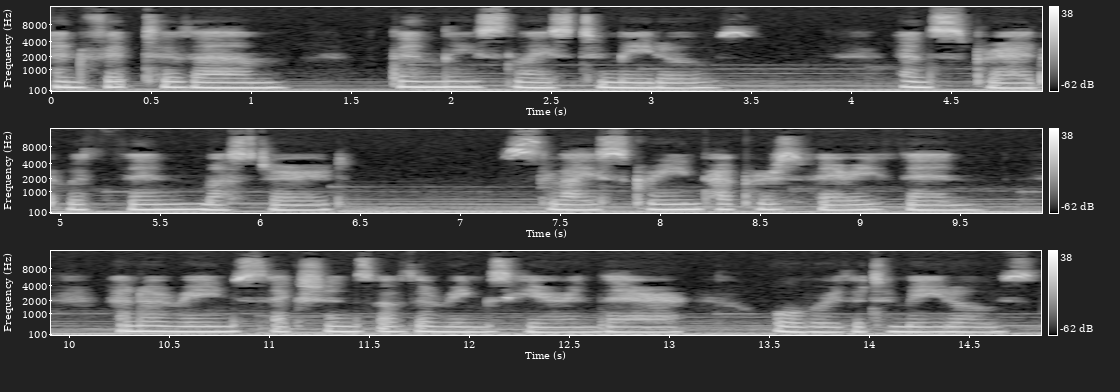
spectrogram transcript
and fit to them thinly sliced tomatoes and spread with thin mustard. Slice green peppers very thin and arrange sections of the rings here and there over the tomatoes.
